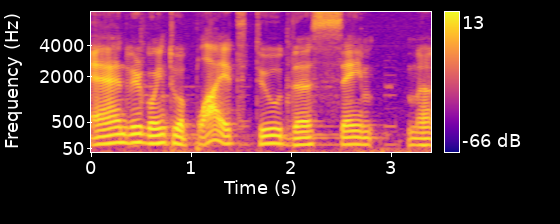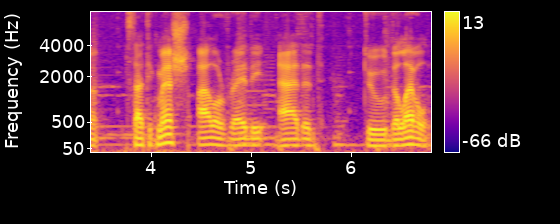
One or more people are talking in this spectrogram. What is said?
And we're going to apply it to the same uh, static mesh I already added to the level.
